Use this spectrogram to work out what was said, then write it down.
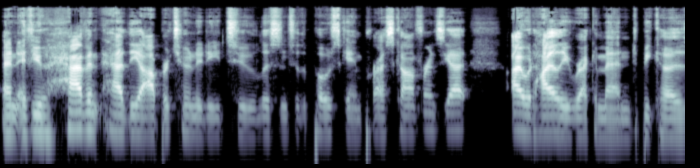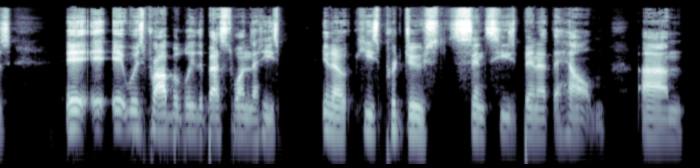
and if you haven't had the opportunity to listen to the post game press conference yet, I would highly recommend because it, it, it, was probably the best one that he's you know he's produced since he's been at the helm. Um,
